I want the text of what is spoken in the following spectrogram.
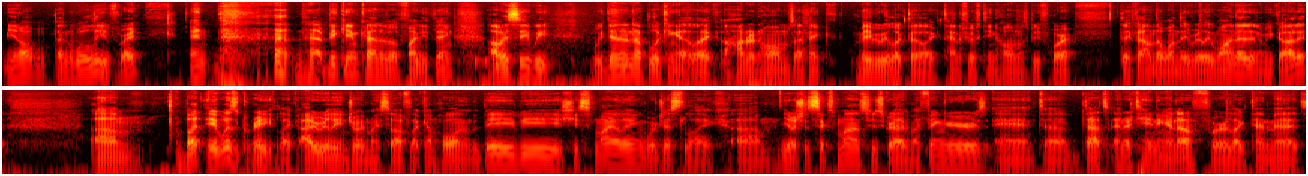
you know, then we'll leave, right? And that became kind of a funny thing. Obviously, we we didn't end up looking at like a hundred homes. I think maybe we looked at like 10 15 homes before they found the one they really wanted and we got it. Um, but it was great. Like I really enjoyed myself. Like I'm holding the baby, she's smiling. We're just like, um, you know, she's six months. She's grabbing my fingers, and uh, that's entertaining enough for like ten minutes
